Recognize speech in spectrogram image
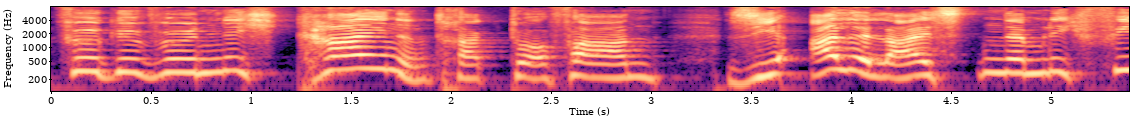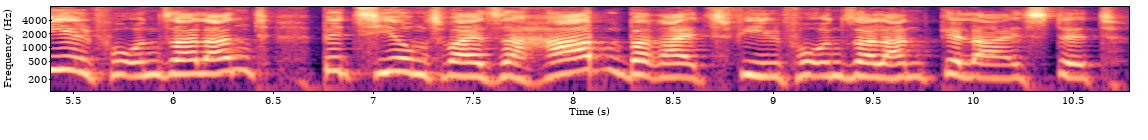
für gewöhnlich keinen Traktor fahren. Sie alle leisten nämlich viel für unser Land beziehungsweise haben bereits viel für unser Land geleistet.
